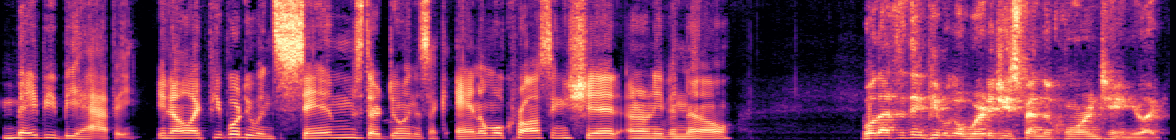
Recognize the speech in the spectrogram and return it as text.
Maybe be happy. You know, like people are doing Sims, they're doing this like Animal Crossing shit. I don't even know. Well, that's the thing. People go, "Where did you spend the quarantine?" You're like,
